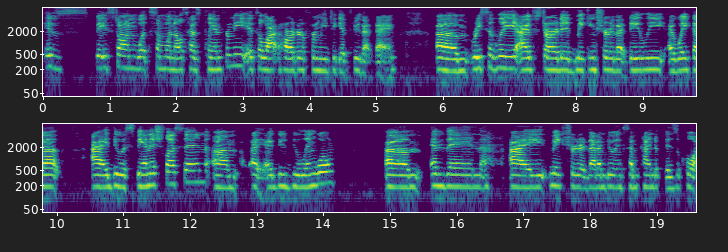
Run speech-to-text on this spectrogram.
is based on what someone else has planned for me, it's a lot harder for me to get through that day. Um, recently, I've started making sure that daily I wake up, I do a Spanish lesson, um, I, I do Duolingo, um, and then I make sure that I'm doing some kind of physical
